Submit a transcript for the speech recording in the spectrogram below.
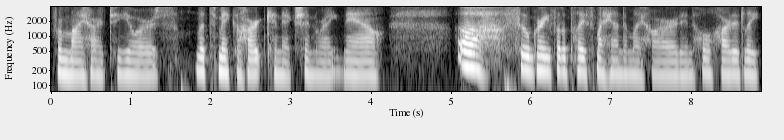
From my heart to yours. Let's make a heart connection right now. Oh, so grateful to place my hand in my heart and wholeheartedly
